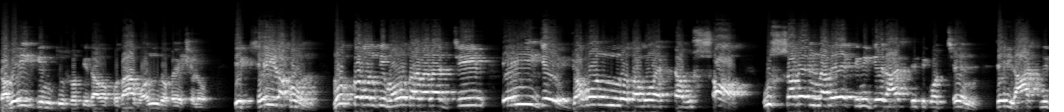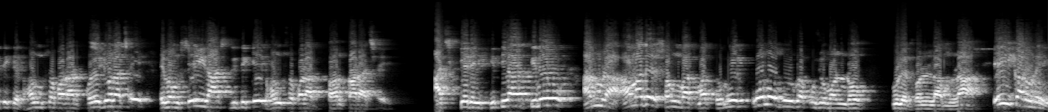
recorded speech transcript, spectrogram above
তবেই কিন্তু সতীদাহ প্রথা বন্ধ হয়েছিল। ঠিক সেই রকম মুখ্যমন্ত্রী মমতা ব্যানার্জির এই যে জঘন্যতম একটা উৎসব, উৎসবের নামে তিনি যে রাজনীতি করছেন, সেই রাজনীতিকে ধ্বংস করার প্রয়োজন আছে এবং সেই রাজনীতিকে ধ্বংস করার দরকার আছে। আজকের এই তৃতীয়ার দিনেও আমরা আমাদের সংবাদ মাধ্যমে কোন দুর্গাপুজো মণ্ডপ তুলে ধরলাম না। এই কারণেই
